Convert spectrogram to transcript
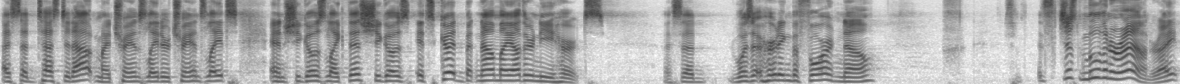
I said, Test it out. My translator translates, and she goes like this. She goes, It's good, but now my other knee hurts. I said, Was it hurting before? No. It's just moving around, right?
